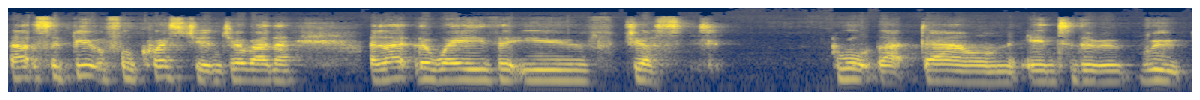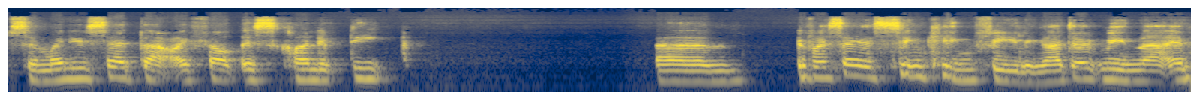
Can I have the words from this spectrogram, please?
that's a beautiful question, Joanna. I like the way that you've just brought that down into the roots. And when you said that, I felt this kind of deep, um, if I say a sinking feeling, I don't mean that in,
